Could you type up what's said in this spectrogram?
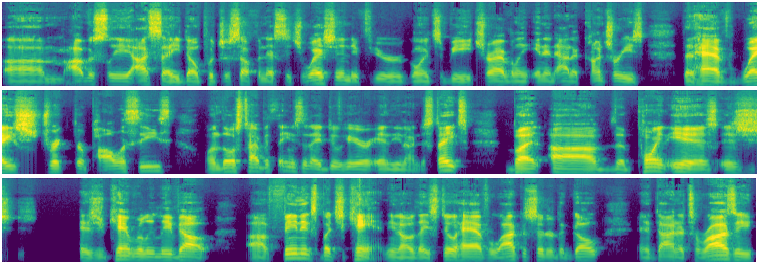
Um, obviously, I say don't put yourself in that situation if you're going to be traveling in and out of countries that have way stricter policies on those type of things that they do here in the United States. But uh, the point is, is is you can't really leave out uh, Phoenix, but you can. You know, they still have who I consider the GOAT and Diana Taurasi,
